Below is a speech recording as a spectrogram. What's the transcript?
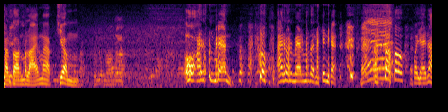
ขั้นตอนมาหลายมาก เชื่อม เป็นลูกน้องครับโอ้ไอรอนแมนไอรอนแมนมาแต่ไหนเนี่ยปใหญ่หน้า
